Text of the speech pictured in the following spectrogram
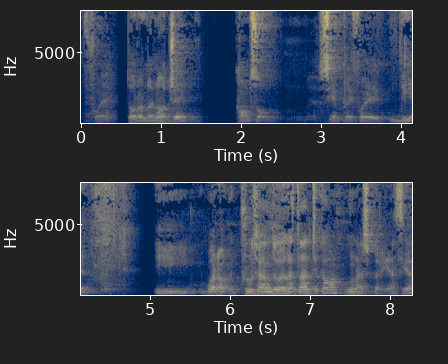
fue toda la noche con sol, siempre fue día. Y bueno, cruzando el Atlántico, una experiencia.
